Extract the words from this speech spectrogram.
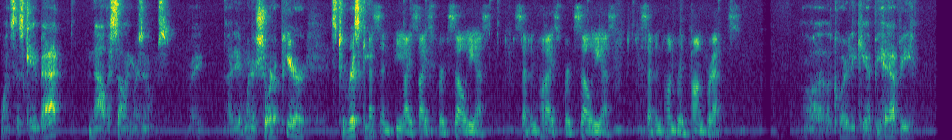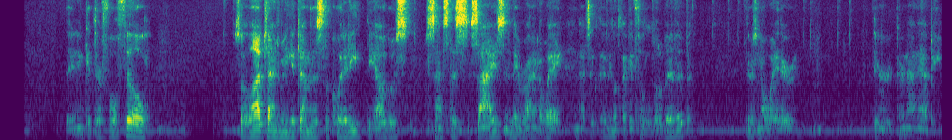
Once this came back, now the selling resumes, right? I didn't want to short up here, it's too risky. S&P ICE iceberg sell ES, 700 iceberg sell ES, 700 contracts. Oh, that liquidity can't be happy. They didn't get their full fill. So a lot of times when you get down to this liquidity, the algos sense this size and they run it away. And that's, I mean, it looked like it filled a little bit of it, but there's no way they're, they're, they're not happy.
